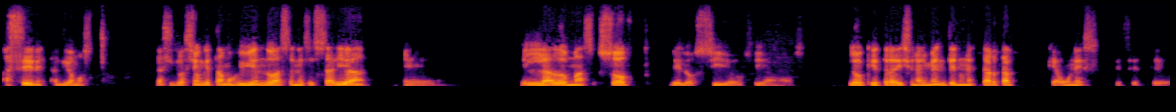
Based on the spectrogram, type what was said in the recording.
hace, digamos, la situación que estamos viviendo hace necesaria eh, el lado más soft de los CEOs, digamos. Lo que tradicionalmente en una startup, que aún es, este, este,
